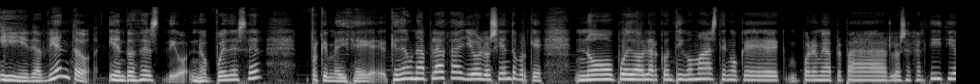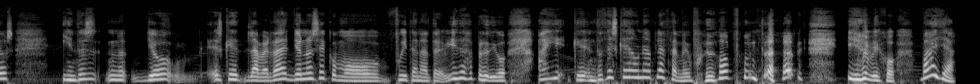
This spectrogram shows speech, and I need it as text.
Y de Adviento. Y entonces digo, no puede ser, porque me dice, queda una plaza, yo lo siento porque no puedo hablar contigo más, tengo que ponerme a preparar los ejercicios. Y entonces no, yo, es que la verdad, yo no sé cómo fui tan atrevida, pero digo, ay, que entonces queda una plaza, ¿me puedo apuntar? Y él me dijo, vaya,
